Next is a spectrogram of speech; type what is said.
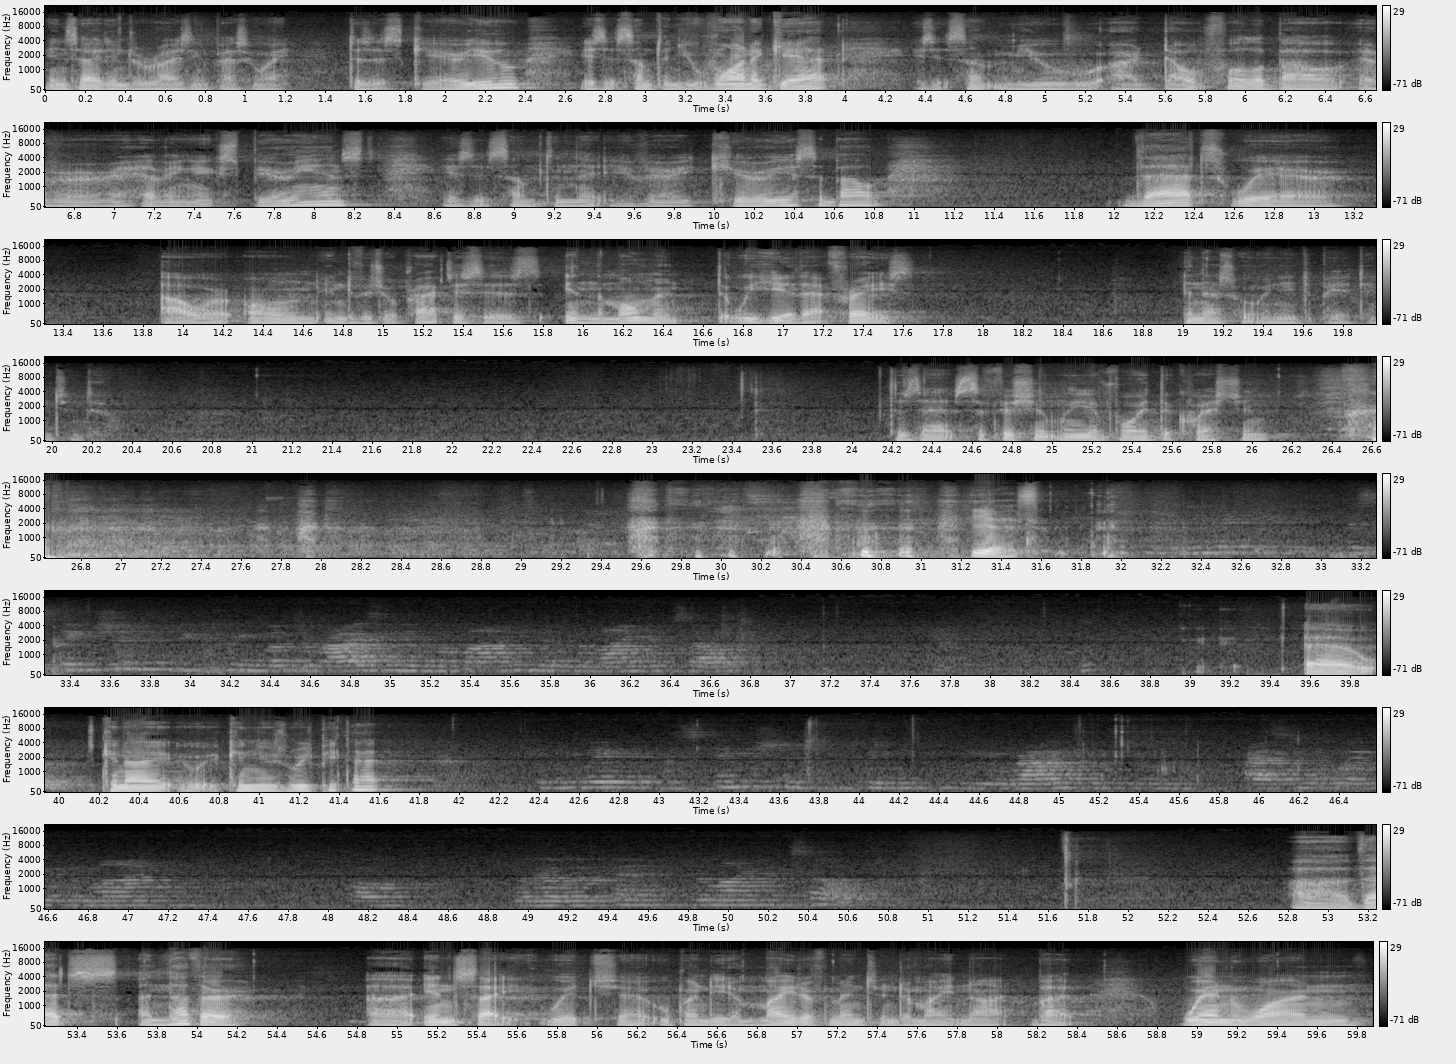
insight into rising, passing away. Does it scare you? Is it something you want to get? Is it something you are doubtful about ever having experienced? Is it something that you're very curious about? That's where our own individual practice is in the moment that we hear that phrase. And that's what we need to pay attention to. Does that sufficiently avoid the question? yes. Can you make a distinction between what the rising the mind and the mind itself? Uh, can I? Can you repeat that? Uh, that's another uh, insight which uh, U Pandita might have mentioned or might not. But when one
